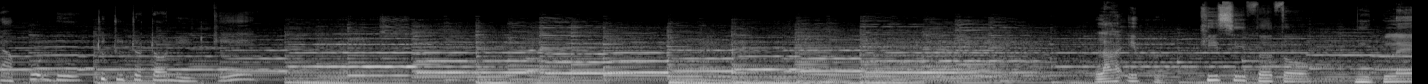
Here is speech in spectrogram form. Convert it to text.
တာဖို့လူတူတူတော်တော်နေကေလာအဖုခီစီတတော်မူပလဲ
